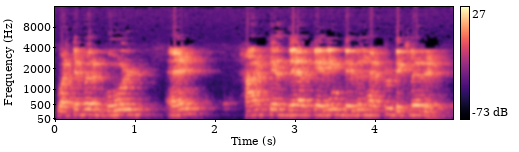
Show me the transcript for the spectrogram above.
whatever gold and hard case they are carrying they will have to declare it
